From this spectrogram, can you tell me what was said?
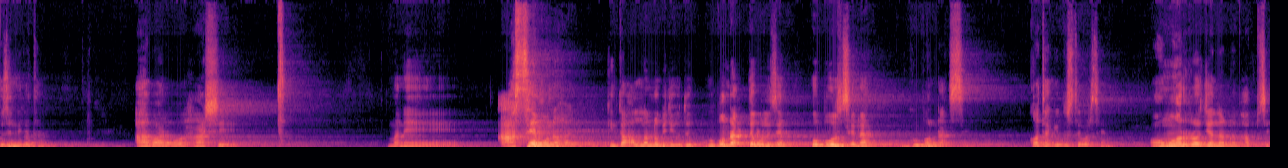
বুঝেননি কথা? আবার ও হাসে। মানে আসে মনে হয়। কিন্তু আল্লাহ নবী যেহেতু গোপন রাখতে বলেছেন, ও বলছে না, গোপন রাখছে। কথা কি বুঝতে পারছেন? অমর রজালান ভাবছে,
